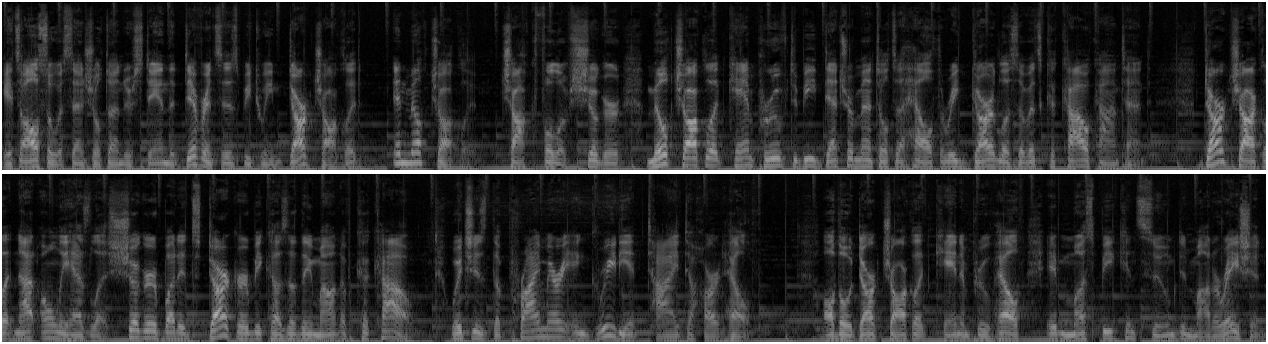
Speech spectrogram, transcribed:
It's also essential to understand the differences between dark chocolate and milk chocolate. Chock full of sugar, milk chocolate can prove to be detrimental to health regardless of its cacao content. Dark chocolate not only has less sugar, but it's darker because of the amount of cacao, which is the primary ingredient tied to heart health. Although dark chocolate can improve health, it must be consumed in moderation.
